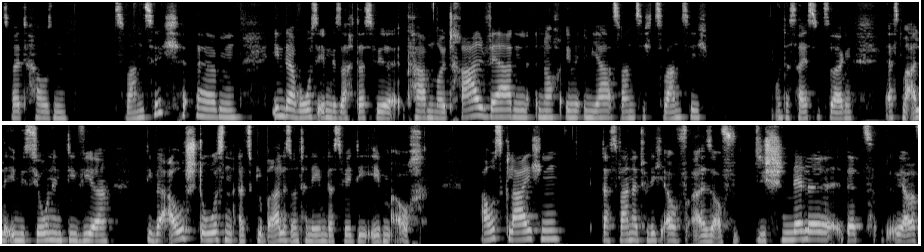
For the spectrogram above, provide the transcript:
2020 ähm, in Davos eben gesagt, dass wir carbon-neutral werden noch im, im Jahr 2020. Und das heißt sozusagen erstmal alle Emissionen, die wir, die wir ausstoßen als globales Unternehmen, dass wir die eben auch ausgleichen das war natürlich auf, also auf die Schnelle, der, ja, auf,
